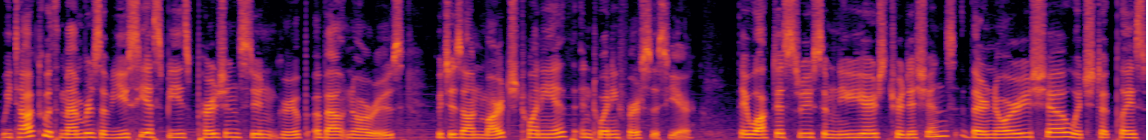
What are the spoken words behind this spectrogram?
We talked with members of UCSB's Persian student group about Nowruz, which is on March 20th and 21st this year. They walked us through some New Year's traditions, their Nowruz show, which took place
